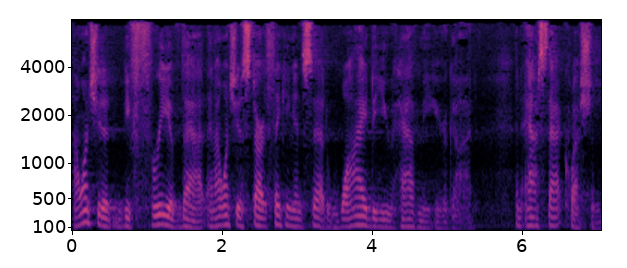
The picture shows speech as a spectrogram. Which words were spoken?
I want you to be free of that, and I want you to start thinking instead, why do you have me here, God? And ask that question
